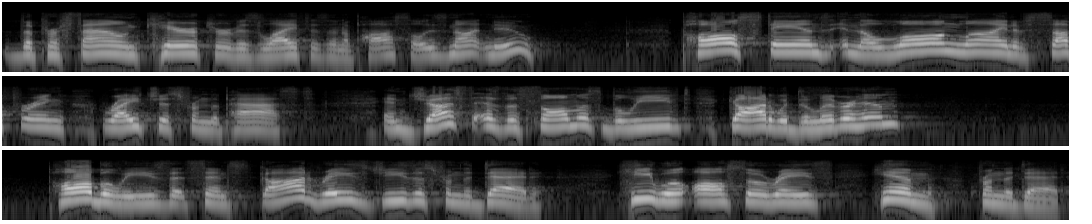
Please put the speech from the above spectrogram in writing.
The profound character of his life as an apostle is not new. Paul stands in the long line of suffering righteous from the past. And just as the psalmist believed God would deliver him, Paul believes that since God raised Jesus from the dead, he will also raise him from the dead.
